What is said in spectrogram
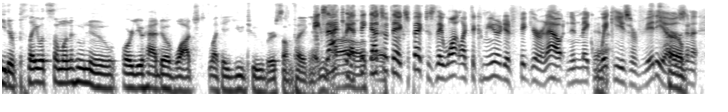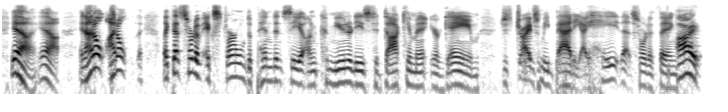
either play with someone who knew or you had to have watched like a YouTube or something. and- exactly, I Oh, think that's what they expect is they want like the community to figure it out and then make Yeah. wikis or videos and uh, yeah, yeah. And I don't I don't like that sort of external dependency on communities to document your game just drives me batty. I hate that sort of thing. I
